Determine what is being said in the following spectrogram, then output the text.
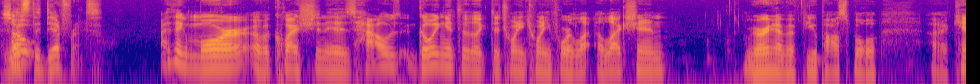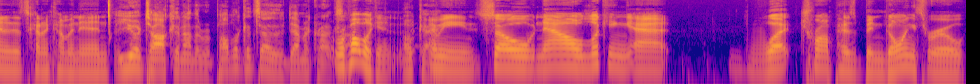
So- what's the difference? I think more of a question is how going into like the 2024 le- election. We already have a few possible uh, candidates kind of coming in. You're talking on the Republican side or the Democrat side? Republican. Okay. I mean, so now looking at what Trump has been going through,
